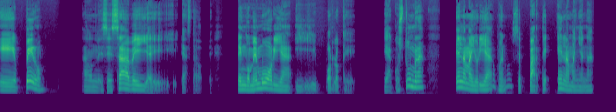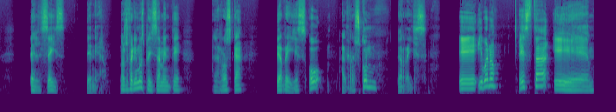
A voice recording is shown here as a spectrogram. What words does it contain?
eh, pero a donde se sabe y, y hasta donde tengo memoria y por lo que se acostumbra, en la mayoría, bueno, se parte en la mañana del 6 de enero. Nos referimos precisamente a la rosca de Reyes o al roscón de Reyes. Eh, y bueno, esta, eh,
